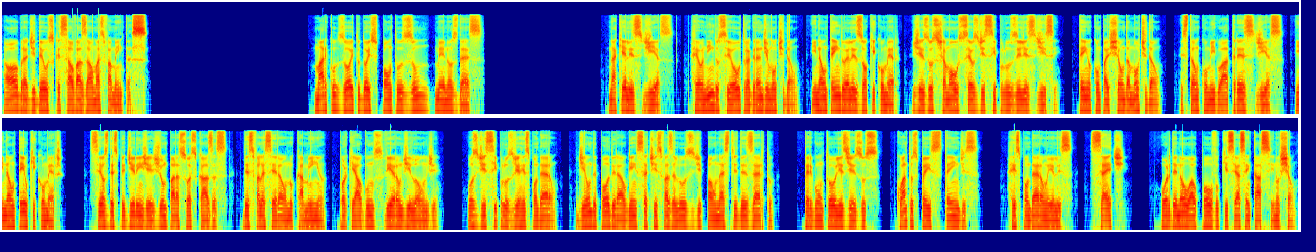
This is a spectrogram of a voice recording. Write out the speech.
a obra de Deus que salva as almas famintas. Marcos 8 2.1-10 Naqueles dias, reunindo-se outra grande multidão, e não tendo eles o que comer, Jesus chamou os seus discípulos e lhes disse: Tenho compaixão da multidão, estão comigo há três dias, e não tenho o que comer. Se os despedirem em jejum para suas casas, desfalecerão no caminho, porque alguns vieram de longe. Os discípulos lhe responderam: De onde poderá alguém satisfazê-los de pão neste deserto? Perguntou-lhes Jesus: Quantos peixes tendes? Responderam eles: Sete. Ordenou ao povo que se assentasse no chão.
